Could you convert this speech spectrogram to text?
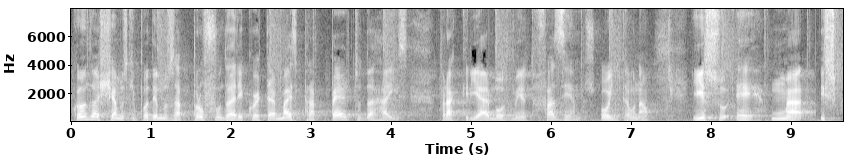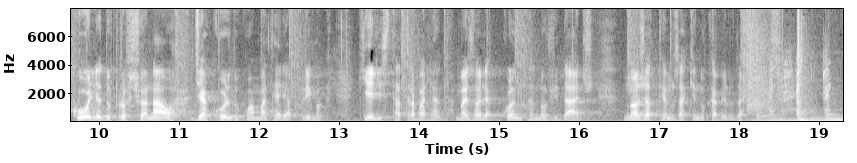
Quando achamos que podemos aprofundar e cortar mais para perto da raiz para criar movimento, fazemos. Ou então não. Isso é uma escolha do profissional de acordo com a matéria-prima que ele está trabalhando. Mas olha quanta novidade nós já temos aqui no cabelo da criança.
